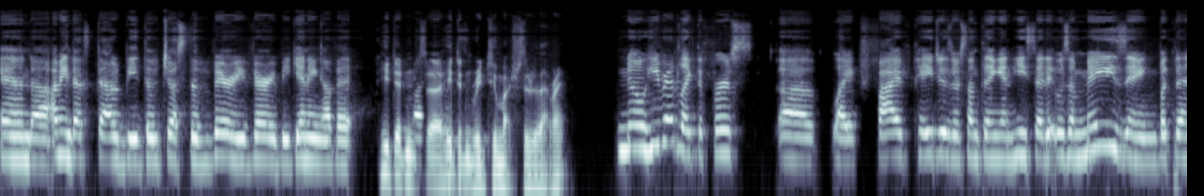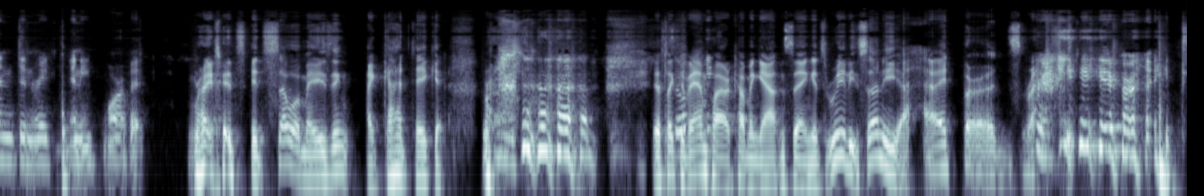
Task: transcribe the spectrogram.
and uh, I mean that's that would be the just the very very beginning of it. He didn't. Uh, he didn't read too much through that, right? No, he read like the first uh like five pages or something, and he said it was amazing, but then didn't read any more of it. Right. It's it's so amazing. I can't take it. right. It's like So- the vampire coming out and saying, It's really sunny. It burns. Right. right.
